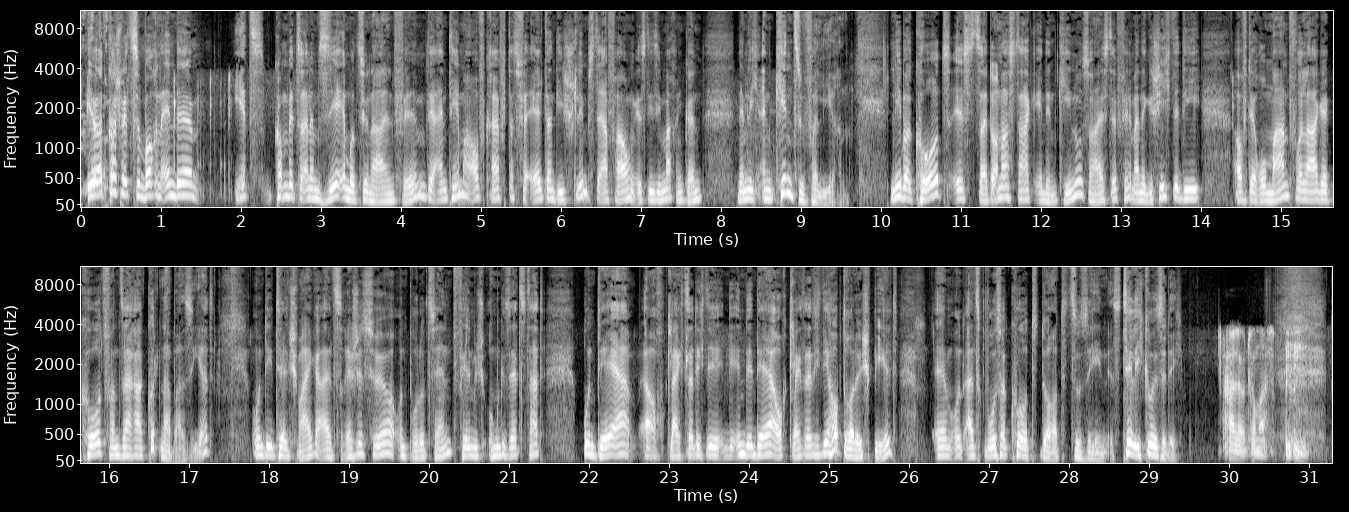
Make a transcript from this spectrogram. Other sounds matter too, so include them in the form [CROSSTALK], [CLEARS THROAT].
Ihr hört Koschwitz zum Wochenende. Jetzt kommen wir zu einem sehr emotionalen Film, der ein Thema aufgreift, das für Eltern die schlimmste Erfahrung ist, die sie machen können, nämlich ein Kind zu verlieren. Lieber Kurt ist seit Donnerstag in den Kinos, so heißt der Film, eine Geschichte, die auf der Romanvorlage Kurt von Sarah Kuttner basiert und die Till Schweiger als Regisseur und Produzent filmisch umgesetzt hat und der auch gleichzeitig die, in der er auch gleichzeitig die Hauptrolle spielt ähm, und als großer Kurt dort zu sehen ist. Till, ich grüße dich. Hallo Thomas.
